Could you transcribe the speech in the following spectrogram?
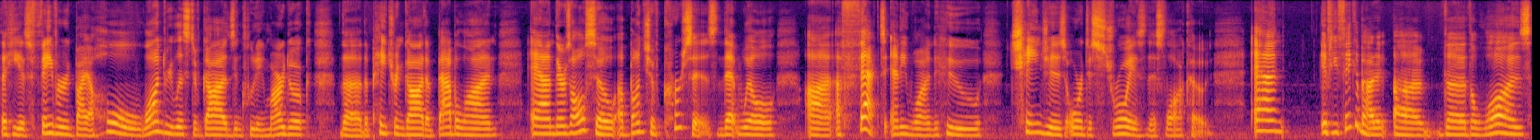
that he is favored by a whole laundry list of gods, including Marduk, the, the patron god of Babylon. And there's also a bunch of curses that will uh, affect anyone who changes or destroys this law code. And if you think about it, uh, the the laws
